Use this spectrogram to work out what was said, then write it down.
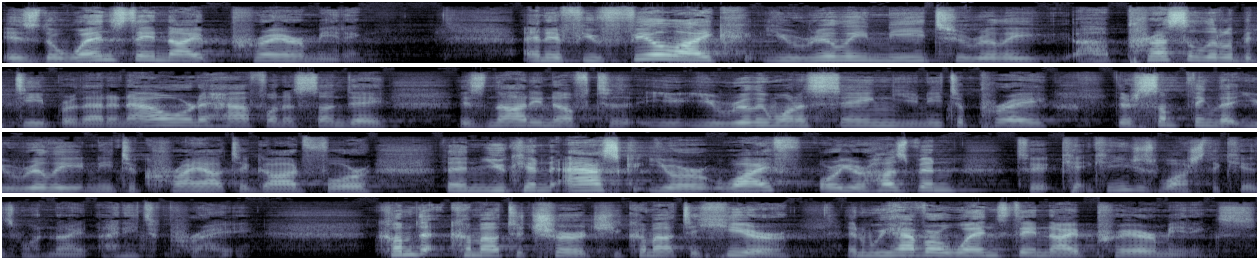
is the Wednesday night prayer meeting. And if you feel like you really need to really uh, press a little bit deeper, that an hour and a half on a Sunday is not enough to, you, you really want to sing, you need to pray, there's something that you really need to cry out to God for, then you can ask your wife or your husband to, can, can you just watch the kids one night? I need to pray. Come, to, come out to church, you come out to hear, and we have our Wednesday night prayer meetings.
